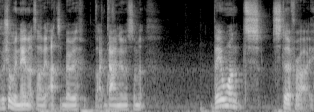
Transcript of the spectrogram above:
We should rename that to like the Atterberry like diner or something. They want stir fry.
